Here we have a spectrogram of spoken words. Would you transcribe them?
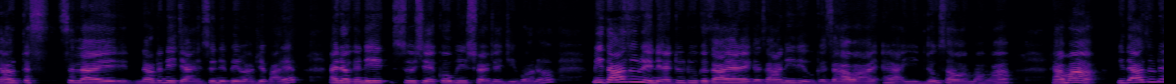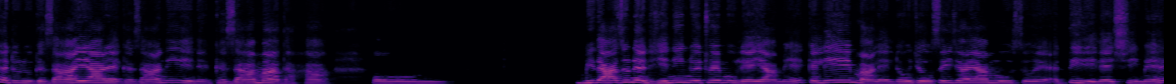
နောက်တစ်စလိုက်နောက်တစ်နေ့ကျရင်ဆွေးနွေးပေးမှာဖြစ်ပါတယ်အဲ့တော့ခဏ social coping strategy ပေါ့နော်မိသားစုတွေနဲ့အတူတူကစားရတဲ့ကစားနည်းတွေကိုကစားပါအဲ့ဒါအကြီးလှုပ်ဆောင်ရမှာပါဒါမှမိသားစုနဲ့အတူတူကစားရတဲ့ကစားနည်းတွေနဲ့ကစားမှသာဟာဟိုမိသားစုနဲ့ရင်းနှီးနှွေးထွေးမှုလည်းရမယ်ကလေးမှလည်းလုံခြုံစိတ်ချရမှုဆိုတဲ့အသည့်တွေလည်းရှိမယ်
